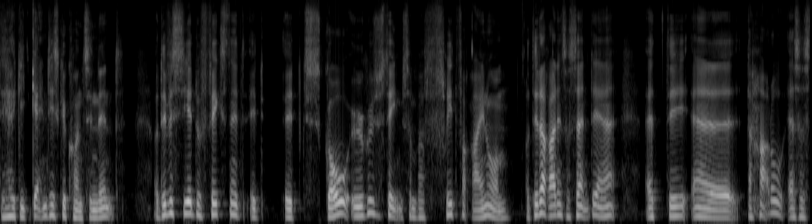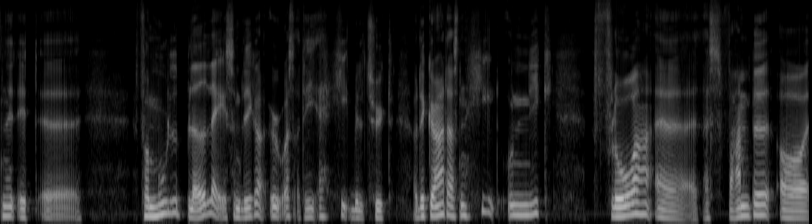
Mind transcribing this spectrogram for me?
det her gigantiske kontinent. Og det vil sige, at du fik sådan et, et, et skov-økosystem, som var frit for regnorm. Og det, der er ret interessant, det er, at det er, der har du altså sådan et, et øh, formuldet bladlag, som ligger øverst, og det er helt vildt tykt. Og det gør, at der er sådan en helt unik flora af, af svampe og,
